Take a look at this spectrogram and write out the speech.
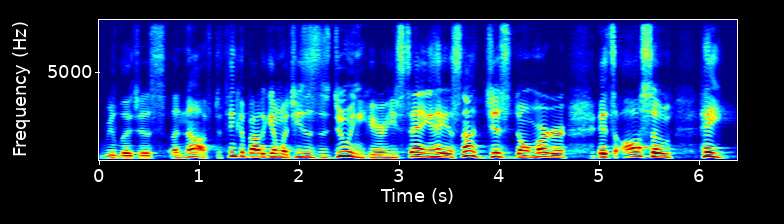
religious enough. To think about again what Jesus is doing here, he's saying, hey, it's not just don't murder, it's also, hey,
